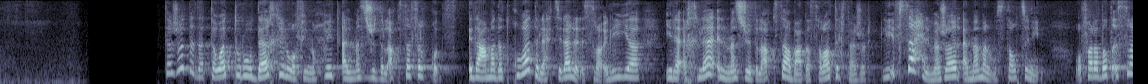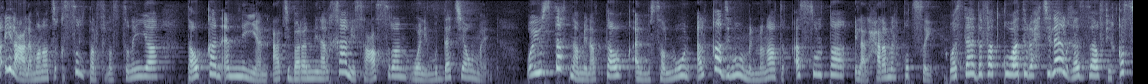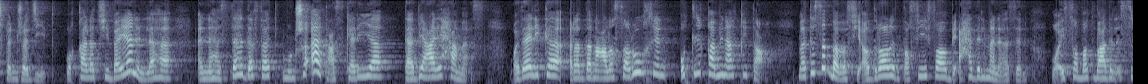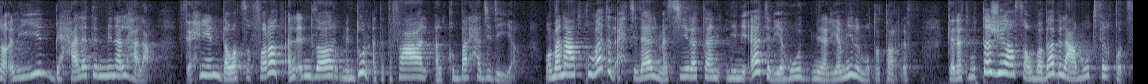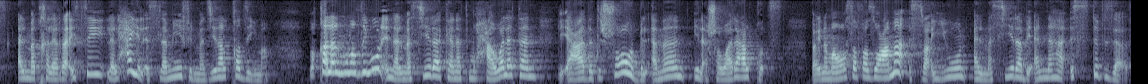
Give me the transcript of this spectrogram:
تجدد التوتر داخل وفي محيط المسجد الأقصى في القدس إذ عمدت قوات الاحتلال الإسرائيلية إلى إخلاء المسجد الأقصى بعد صلاة الفجر لإفساح المجال أمام المستوطنين. وفرضت إسرائيل على مناطق السلطة الفلسطينية طوقا أمنيا اعتبارا من الخامس عصرا ولمدة يومين. ويستثنى من الطوق المصلون القادمون من مناطق السلطة إلى الحرم القدسي. واستهدفت قوات الاحتلال غزة في قصف جديد وقالت في بيان لها أنها استهدفت منشآت عسكرية تابعة لحماس. وذلك ردا على صاروخ أطلق من القطاع. ما تسبب في أضرار طفيفة بأحد المنازل وإصابة بعض الإسرائيليين بحالة من الهلع في حين دوت صفارات الإنذار من دون أن تتفعل القبة الحديدية. ومنعت قوات الاحتلال مسيرة لمئات اليهود من اليمين المتطرف. كانت متجهة صوب باب العمود في القدس المدخل الرئيسي للحي الإسلامي في المدينة القديمة. وقال المنظمون إن المسيرة كانت محاولة لإعادة الشعور بالأمان إلى شوارع القدس بينما وصف زعماء إسرائيليون المسيرة بأنها استفزاز.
